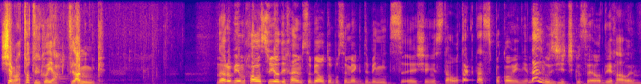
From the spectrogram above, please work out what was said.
Siema, to tylko ja, Flaming! Narobiłem chaosu i odjechałem sobie autobusem, jak gdyby nic e, się nie stało. Tak na spokojnie, na luziczku sobie odjechałem.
